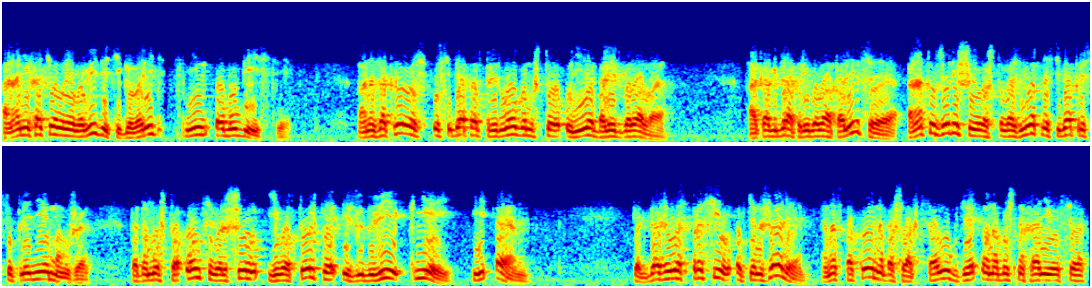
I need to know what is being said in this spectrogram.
она не хотела его видеть и говорить с ним об убийстве. Она закрылась у себя под предлогом, что у нее болит голова. А когда прибыла полиция, она тут же решила, что возьмет на себя преступление мужа, потому что он совершил его только из любви к ней и Энн. Когда же я спросил о кинжале, она спокойно пошла к столу, где он обычно хранился,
